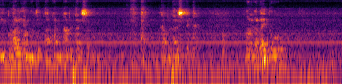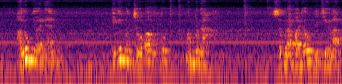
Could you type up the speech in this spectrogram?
liberal yang menciptakan kapitalisme kapitalistik. Maka karena itu alumni UNM ingin mencoba untuk membedah seberapa jauh pikiran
